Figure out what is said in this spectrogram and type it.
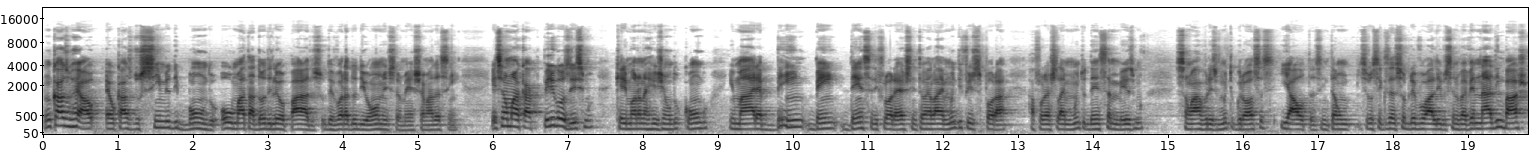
Um caso real é o caso do símio de Bondo, ou o matador de leopardos, o devorador de homens também é chamado assim. Esse é um macaco perigosíssimo, que ele mora na região do Congo, em uma área bem, bem densa de floresta, então lá é muito difícil de explorar. A floresta lá é muito densa mesmo, são árvores muito grossas e altas, então se você quiser sobrevoar ali, você não vai ver nada embaixo,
